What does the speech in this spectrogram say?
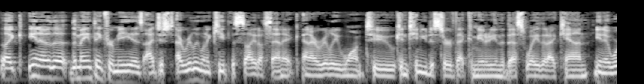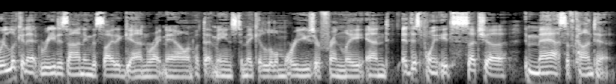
like, you know, the, the main thing for me is I just, I really want to keep the site authentic and I really want to continue to serve that community in the best way that I can. You know, we're looking at redesigning the site again right now and what that means to make it a little more user friendly. And at this point, it's such a mass of content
